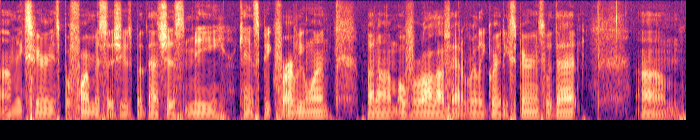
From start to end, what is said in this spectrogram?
um, experience performance issues, but that's just me. Can't speak for everyone, but um, overall, I've had a really great experience with that. Um,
